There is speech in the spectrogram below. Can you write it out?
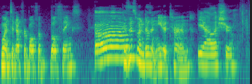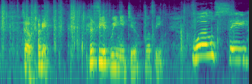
One's enough for both of both things. Uh, Because this one doesn't need a ton. yeah, that's true. So okay, let's see if we need to. We'll see. We'll see.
